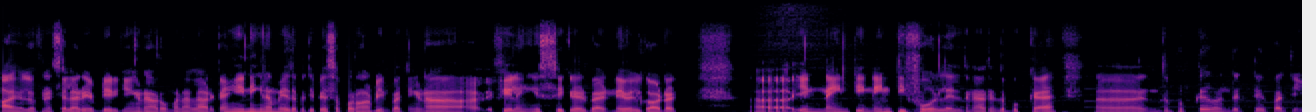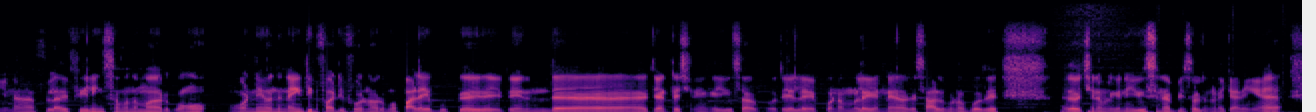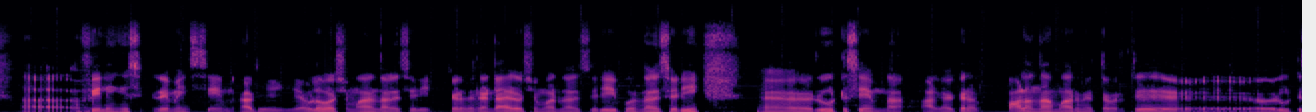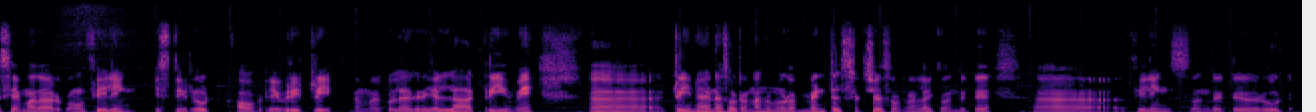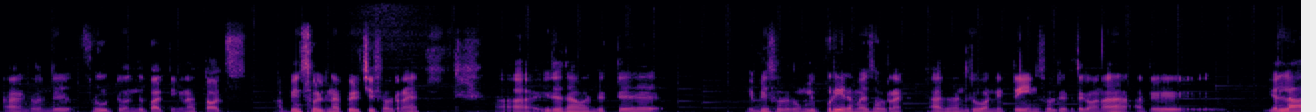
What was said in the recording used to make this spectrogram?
Hi hello friends எல்லாரும் எப்படி இருக்கீங்க? நான் ரொம்ப நல்லா இருக்கேன். இன்றைக்கி நம்ம எதை பற்றி பேச போகிறோம் அப்படின்னு பார்த்தீங்கன்னா feeling is secret by Neville Gordon in nineteen ninety ஃபோரில் எழுதினார் இந்த புக்கை இந்த புக்கு வந்துட்டு பார்த்தீங்கன்னா ஃபுல்லாகவே ஃபீலிங் சம்மந்தமாக இருக்கும். உடனே வந்து நைன்டீன் ஃபார்ட்டி ஃபோர்னால் ரொம்ப பழைய புக்கு இது இந்த ஜென்ரேஷன் எங்கே யூஸ் ஆக போகுது? இல்லை இப்போ நம்மளே என்ன அதை சால்வ் பண்ண போகுது? அதை வச்சு நம்மளுக்கு என்ன யூஸ்னு அப்படின்னு சொல்லிட்டு நினைக்காதீங்க. ஃபீலிங் இஸ் ரிமைன்ஸ் சேம் அது எவ்வளோ வருஷமாக இருந்தாலும் சரி கிட்டத்தட்ட ரெண்டாயிரம் வருஷமாக இருந்தாலும் சரி இப்போ இருந்தாலும் சரி ரூட்டு சேம் தான். அழகிற இருக்கிற பழம் தான் மாறுமே தவிர்த்து ரூட்டு சேமாக தான் இருக்கும். Feeling is the root of every tree நம்மக்குள்ளே இருக்கிற எல்லா ட்ரீயுமே ட்ரீனா என்ன சொல்கிறேன்னா நம்மளோட மென்டல் ஸ்ட்ரக்சர் சொல்கிறேன் லைக் வந்துட்டு ஃபீலிங்ஸ் வந்துட்டு ரூட் அண்ட் வந்து ஃப்ரூட் வந்து பார்த்திங்கன்னா தாட்ஸ் அப்படின்னு சொல்லிட்டு நான் பிரித்து சொல்கிறேன் இதுதான் வந்துட்டு எப்படி சொல்கிறது உங்களுக்கு புரிகிற மாதிரி சொல்கிறேன் அது வந்துட்டு ஒன்று ட்ரீன்னு சொல்லிட்டு எடுத்துக்க வேணாம். அது எல்லா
